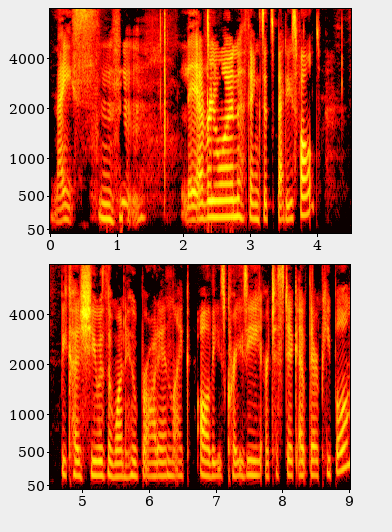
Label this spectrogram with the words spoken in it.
Nice. hmm Everyone thinks it's Betty's fault because she was the one who brought in like all these crazy artistic out there people.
